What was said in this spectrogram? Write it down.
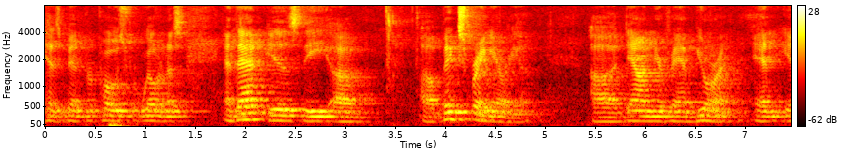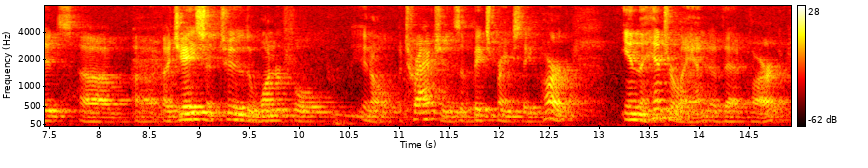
has been proposed for wilderness, and that is the uh, uh, Big Spring area down near Van Buren. And it's adjacent to the wonderful you know, attractions of Big Spring State Park, in the hinterland of that park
